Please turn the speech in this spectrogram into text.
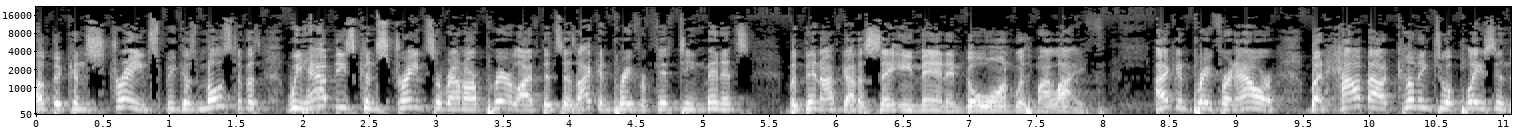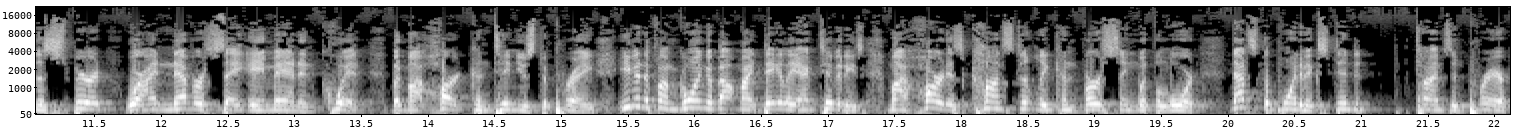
of the constraints because most of us, we have these constraints around our prayer life that says, I can pray for 15 minutes, but then I've got to say amen and go on with my life. I can pray for an hour, but how about coming to a place in the spirit where I never say amen and quit, but my heart continues to pray? Even if I'm going about my daily activities, my heart is constantly conversing with the Lord. That's the point of extended times in prayer.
